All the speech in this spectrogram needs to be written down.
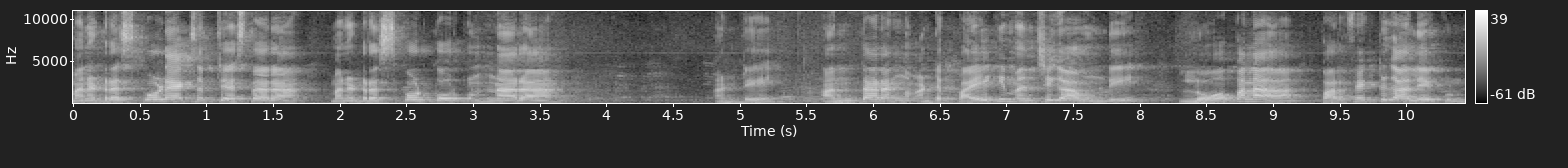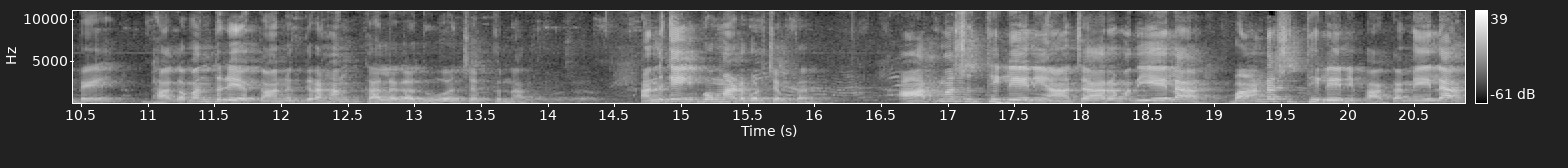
మన డ్రెస్ కోడ్ యాక్సెప్ట్ చేస్తారా? మన డ్రెస్ కోడ్ కోరుకుంటున్నారా? అంటే అంతరంగం అంటే పైకి మంచిగా ఉండి లోపల పర్ఫెక్ట్గా లేకుంటే భగవంతుడి యొక్క అనుగ్రహం కలగదు అని చెప్తున్నారు. అందుకే ఇంకో మాట కూడా చెప్తారు. ఆత్మశుద్ధి లేని ఆచారమదియేలా బాండశుద్ధి లేని పాకమేలా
